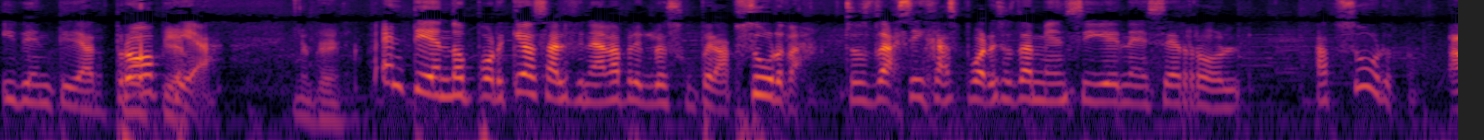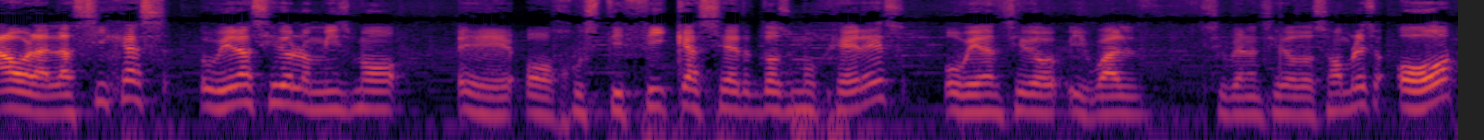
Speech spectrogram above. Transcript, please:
identidad propia. Entiendo por qué, o sea, al final la película es súper absurda. Entonces las hijas por eso también siguen ese rol absurdo. Ahora, ¿las hijas hubiera sido lo mismo eh, o justifica ser dos mujeres? ¿O hubieran sido igual si hubieran sido dos hombres? ¿O,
